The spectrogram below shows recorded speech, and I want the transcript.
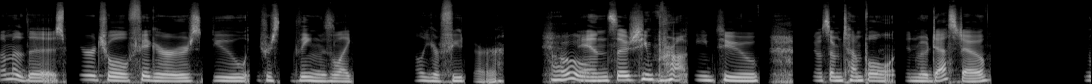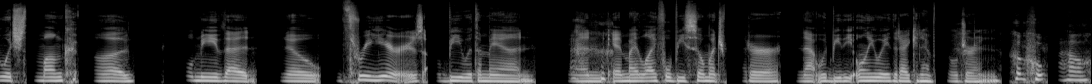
some of the spiritual figures do interesting things like tell your future. Oh, And so she brought me to, you know, some temple in Modesto, in which the monk uh, told me that, you know, in three years I'll be with a man, and and my life will be so much better, and that would be the only way that I can have children. oh wow.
